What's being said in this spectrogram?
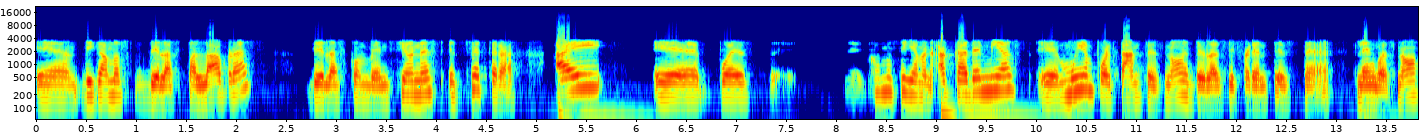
eh, digamos, de las palabras, de las convenciones, etcétera. Hay, eh, pues, ¿cómo se llaman? Academias eh, muy importantes, ¿no? De las diferentes eh, lenguas, ¿no?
